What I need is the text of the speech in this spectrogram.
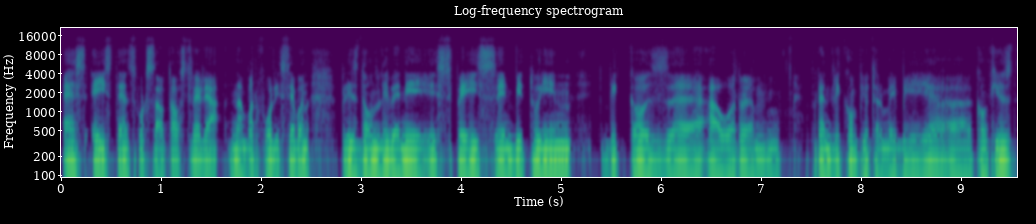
SA stands for South Australia, number 47. Please don't leave any space in between because uh, our um, friendly computer may be uh, confused.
